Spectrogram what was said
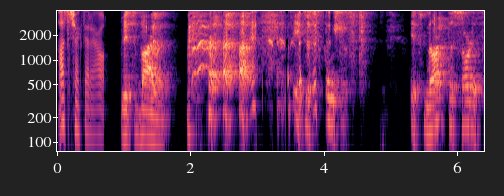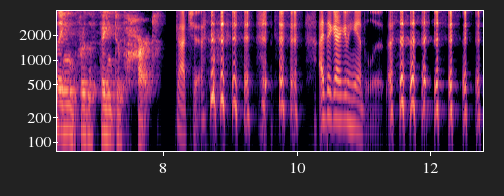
I'll have to check that out. It's violent. it's escapist. It's not the sort of thing for the faint of heart. Gotcha. I think I can handle it.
